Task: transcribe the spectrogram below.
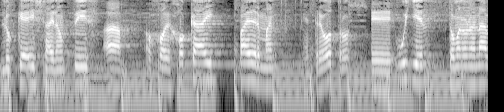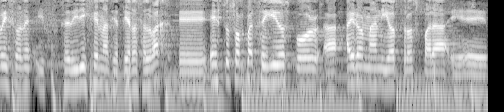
Luke Cage, Iron Fist, um, Hawkeye, Spider-Man, entre otros, eh, huyen, toman una nave y, se dirigen hacia Tierra Salvaje. Eh, estos son perseguidos por Iron Man y otros para eh,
